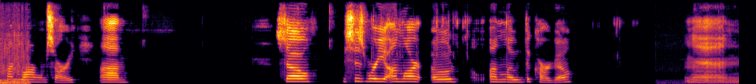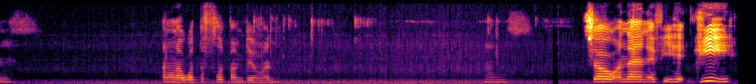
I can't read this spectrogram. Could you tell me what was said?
if I'm wrong, I'm sorry. Um, so, this is where you unload, unload the cargo. And then, I don't know what the flip I'm doing. Um, so, and then if you hit G,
